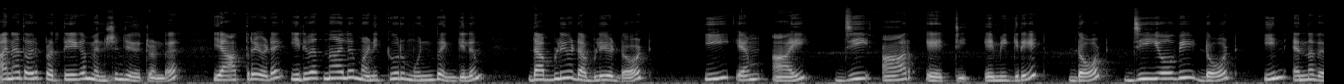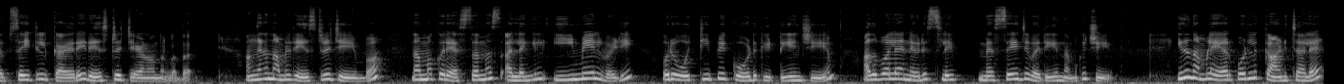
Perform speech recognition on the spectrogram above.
അതിനകത്ത് അവർ പ്രത്യേകം മെൻഷൻ ചെയ്തിട്ടുണ്ട്. യാത്രയുടെ ഇരുപത്തിനാല് മണിക്കൂർ മുൻപെങ്കിലും W W dot E M I G R A T emigrate dot G O V dot in എന്ന വെബ്സൈറ്റിൽ കയറി രജിസ്റ്റർ ചെയ്യണമെന്നുള്ളത്. അങ്ങനെ നമ്മൾ രജിസ്റ്റർ ചെയ്യുമ്പോൾ നമുക്കൊരു എസ് എം എസ് അല്ലെങ്കിൽ ഇമെയിൽ വഴി ഒരു ഒ ടി പി കോഡ് കിട്ടുകയും ചെയ്യും. അതുപോലെ തന്നെ ഒരു സ്ലിപ്പ് മെസ്സേജ് വരികയും നമുക്ക് ചെയ്യും. ഇത് നമ്മൾ എയർപോർട്ടിൽ കാണിച്ചാലേ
